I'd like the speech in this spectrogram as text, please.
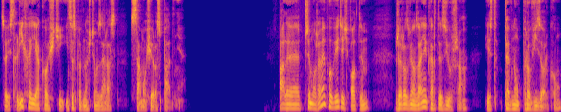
co jest lichej jakości i co z pewnością zaraz samo się rozpadnie. Ale czy możemy powiedzieć o tym, że rozwiązanie Kartezjusza jest pewną prowizorką,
